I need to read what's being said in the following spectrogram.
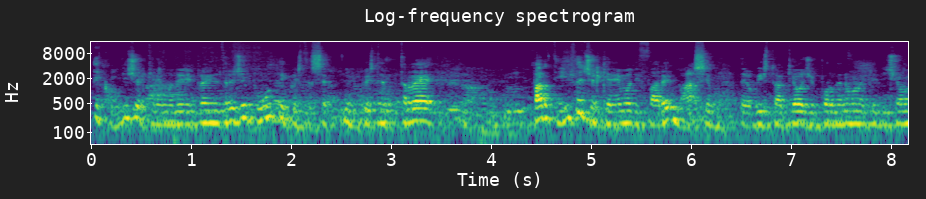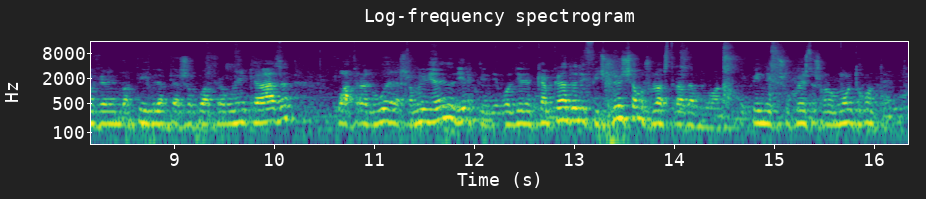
e quindi cercheremo di riprendere 13 punti in queste, in queste tre partite cercheremo di fare il massimo. Ho visto anche oggi il Pordenone che diciamo che era imbattibile, ha perso 4-1 in casa, 4-2 adesso mi viene da dire, quindi vuol dire il campionato difficile, noi siamo sulla strada buona e quindi su questo sono molto contento.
